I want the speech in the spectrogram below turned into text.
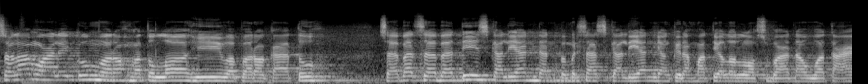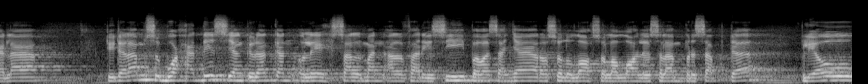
Assalamualaikum warahmatullahi wabarakatuh. Sahabat-sahabati sekalian dan pemirsa sekalian yang dirahmati Allah Subhanahu wa taala. Di dalam sebuah hadis yang diriwayatkan oleh Salman Al Farisi bahwasanya Rasulullah Shallallahu alaihi wasallam bersabda, beliau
